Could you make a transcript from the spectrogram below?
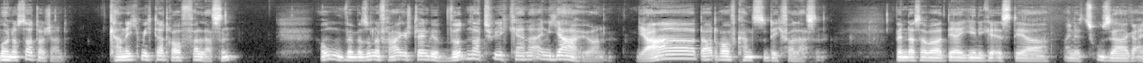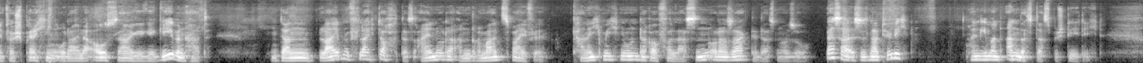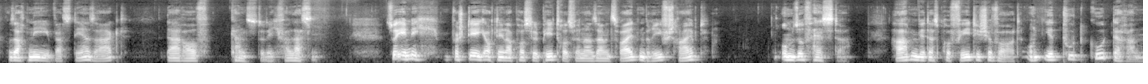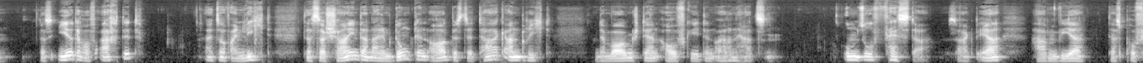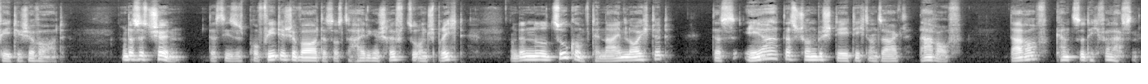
Moin aus Norddeutschland. Kann ich mich darauf verlassen? Oh, wenn wir so eine Frage stellen, wir würden natürlich gerne ein Ja hören. Ja, darauf kannst du dich verlassen. Wenn das aber derjenige ist, der eine Zusage, ein Versprechen oder eine Aussage gegeben hat, dann bleiben vielleicht doch das ein oder andere Mal Zweifel. Kann ich mich nun darauf verlassen oder sagt er das nur so? Besser ist es natürlich, wenn jemand anders das bestätigt und sagt, nee, was der sagt, darauf kannst du dich verlassen. So ähnlich verstehe ich auch den Apostel Petrus, wenn er in seinem zweiten Brief schreibt, umso fester haben wir das prophetische Wort und ihr tut gut daran, dass ihr darauf achtet, als auf ein Licht, das erscheint an einem dunklen Ort, bis der Tag anbricht und der Morgenstern aufgeht in euren Herzen. Umso fester, sagt er, haben wir das prophetische Wort. Und das ist schön, dass dieses prophetische Wort, das aus der Heiligen Schrift zu uns spricht und in unsere Zukunft hineinleuchtet, dass er das schon bestätigt und sagt, darauf, darauf kannst du dich verlassen.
